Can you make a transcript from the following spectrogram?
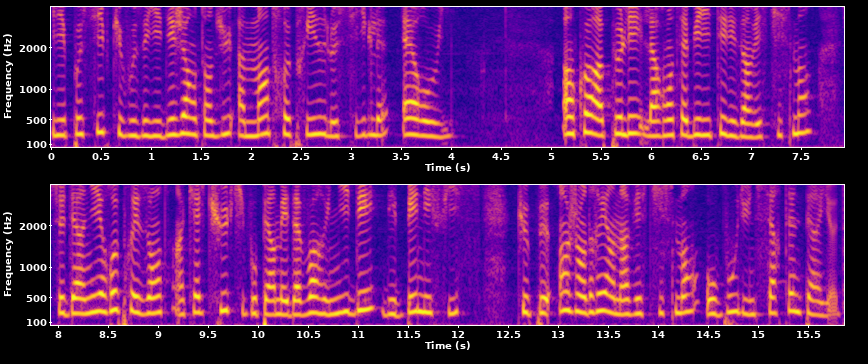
il est possible que vous ayez déjà entendu à maintes reprises le sigle ROI. Encore appelé la rentabilité des investissements, ce dernier représente un calcul qui vous permet d'avoir une idée des bénéfices que peut engendrer un investissement au bout d'une certaine période.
